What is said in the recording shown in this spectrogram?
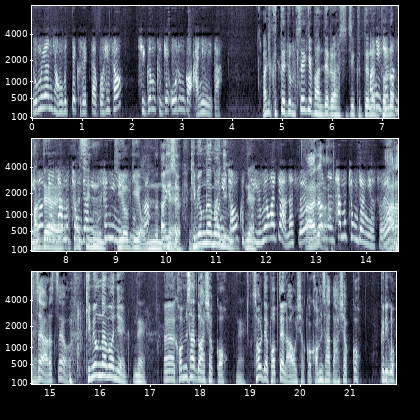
노무현 정부 때 그랬다고 해서 지금 그게 옳은 거 아닙니다. 아니 그때 좀 세게 반대를 하시지 그때는 아니, 별로 반대하신 기억이? 없는데 알겠어요. 예. 김영남 의원님. 저 그때 네. 유명하지 않았어요. 알아- 민원연 사무총장이었어요. 알았어요, 알았어요. 김영남 의원님, 네, 어, 검사도 하셨고, 네, 서울대 법대 나오셨고, 검사도 하셨고, 그리고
